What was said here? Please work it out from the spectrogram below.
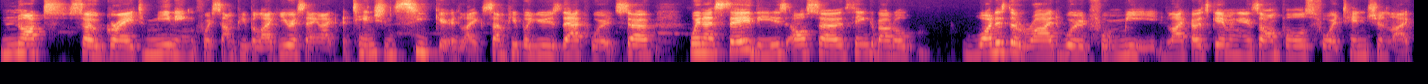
not so great meaning for some people like you were saying like attention seeker like some people use that word. So when i say these also think about oh, what is the right word for me? Like i was giving examples for attention like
